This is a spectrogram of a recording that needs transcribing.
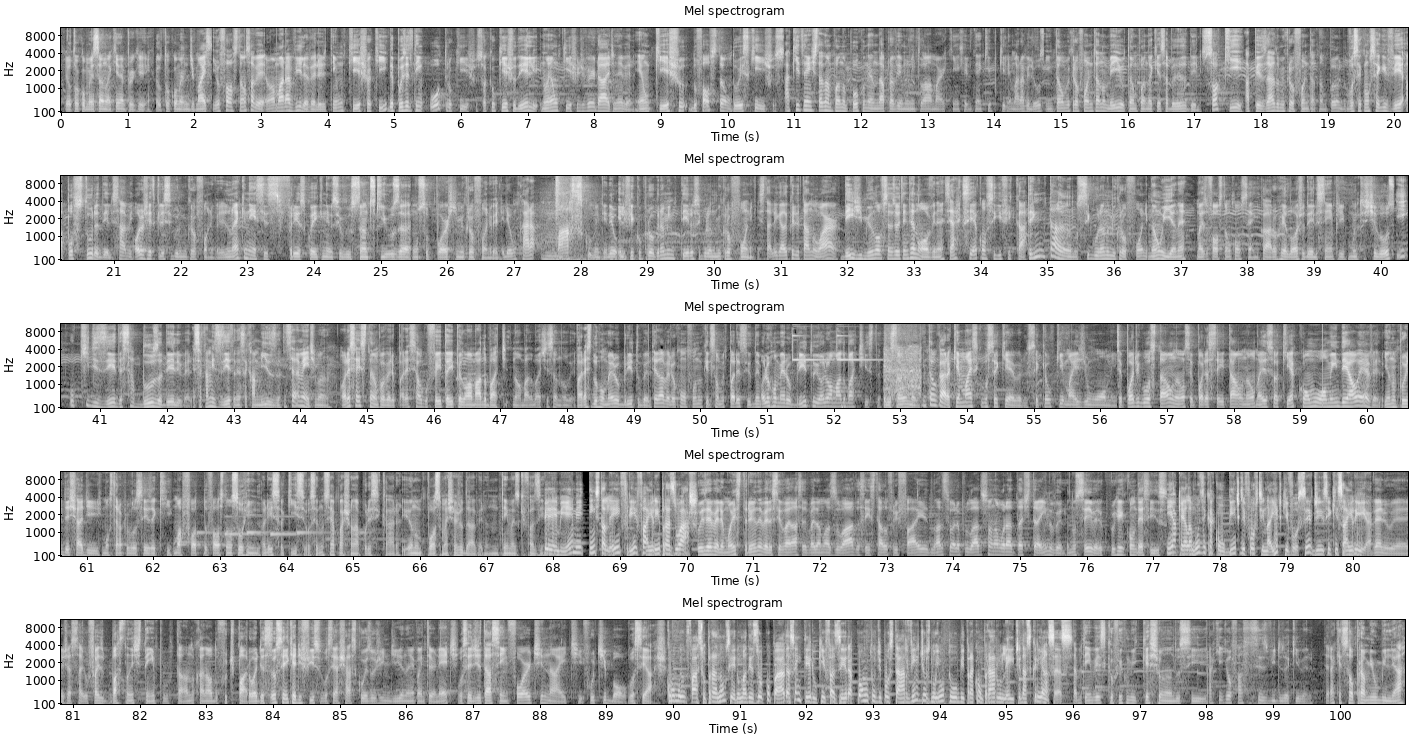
eu tô começando aqui, né? Porque eu tô comendo demais. E o Faustão, sabe, é uma maravilha, velho. Ele tem um queixo aqui, depois ele tem outro queixo. Só que o queixo dele não é um queixo de verdade, né, velho? É um queixo do Faustão. Dois queixos. Aqui a gente tá tampando um pouco, né? Não dá pra ver muito a marquinha que ele tem aqui, porque ele é maravilhoso. Então o microfone tá no meio, tampando aqui essa beleza dele. Só que, apesar do microfone tá tampando, você consegue ver a postura dele, sabe? Olha o jeito que ele segura o microfone, velho. Ele não é que nem esses frescos aí, que nem o Silvio Santos, que usa um suporte de microfone, velho. Ele é um cara másculo, entendeu? Ele fica o programa inteiro segurando o microfone. Você tá ligado que ele tá no ar desde 1989, né? Você acha que você ia conseguir ficar 30 anos segurando o microfone? Não ia, né? Mas o Faustão consegue. Claro, o relógio dele sempre muito estiloso. E o que dizer dessa blusa dele, velho? Essa camiseta, nessa camisa. Sinceramente, mano, olha essa estampa, velho. Parece algo feito aí pelo Amado Batista. Não, Amado Batista não, velho. Parece do Romero Brito, velho. Sei lá, velho, eu confundo porque eles são muito parecidos, né? Olha o Romero Brito e olha o Amado Batista. Eles são irmãos. Então, cara, o que mais que você quer, velho? Você quer o que mais de um homem? Você pode gostar ou não, você pode aceitar ou não, mas isso aqui é como o homem ideal é, velho. E eu não pude deixar de mostrar pra vocês aqui uma foto do Faustão sorrindo. Olha isso aqui, se você não se apaixonar por esse cara, eu não posso mais te ajudar, velho. Não tem mais o que fazer. PMM, instalei Free Fire pra zoar. Pois é, velho, é mó estranho, né, velho? Você vai lá, você vai dar uma zoada, você instala o Free Fire, do nada você olha pro lado, sua namorada tá te traindo, velho. Eu não sei, velho, por que, que acontece isso? E aquela música com o beat de Fortnite que você disse que sairia. Velho, é, já saiu faz bastante tempo, tá lá no canal do Fute Paródias. Eu sei que é difícil você achar as coisas hoje em dia, né, com a internet. Você digitar assim, Fortnite, futebol, você acha. Como eu faço pra não ser uma desocupada sem ter o que fazer a ponto de postar vídeos no YouTube pra comprar o leite das crianças? Sabe, tem vezes que eu fico me questionando se... Pra que que eu faço esses vídeos aqui, velho? Será que é só pra me humilhar?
